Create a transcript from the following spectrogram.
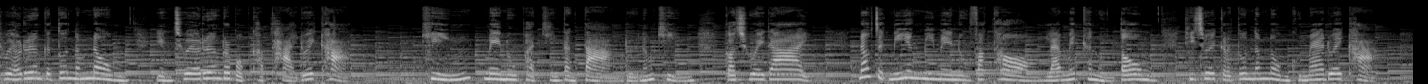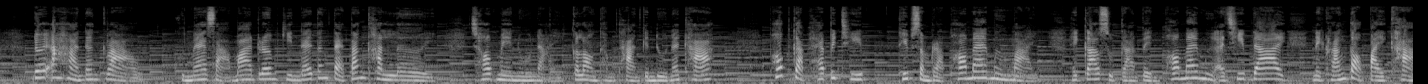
ช่วยเรื่องกระตุ้นน้ำนม ยังช่วยเรื่องระบบขับถ่ายด้วยค่ะ ขิง เมนูผัดขิงต่างๆ หรือน้ำขิงก็ช่วยได้ นอกจากนี้ยังมีเมนูฟักทองและเม็ดขนุนต้ม ที่ช่วยกระตุ้นน้ำนมคุณแม่ด้วยค่ะ โดยอาหารดังกล่าว คุณแม่สามารถเริ่มกินได้ตั้งแต่ตั้งครรภ์เลย ชอบเมนูไหนก็ลองทำทานกันดูนะคะ พบกับ Happy Tip ทิปสำหรับพ่อแม่มือใหม่ ให้ก้าวสู่การเป็นพ่อแม่มืออาชีพได้ในครั้งต่อไปค่ะ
